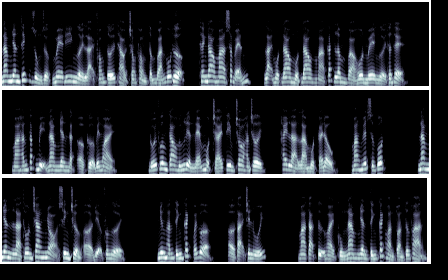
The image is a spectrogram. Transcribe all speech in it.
Nam nhân thích dùng dược mê đi người lại phóng tới thảo trong phòng tấm ván gỗ thượng, thanh đao ma sắc bén, lại một đao một đao mà cắt lâm vào hôn mê người thân thể. Mà hắn tắc bị nam nhân đặt ở cửa bên ngoài. Đối phương cao hứng liền ném một trái tim cho hắn chơi, hay là là một cái đầu, mang huyết xương cốt. Nam nhân là thôn trang nhỏ sinh trưởng ở địa phương người. Nhưng hắn tính cách quái gở, ở tại trên núi. Mà tạ tự hoài cùng nam nhân tính cách hoàn toàn tương phản,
